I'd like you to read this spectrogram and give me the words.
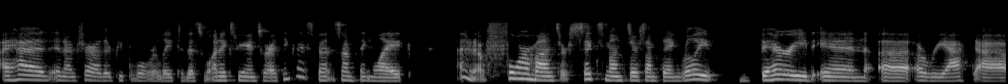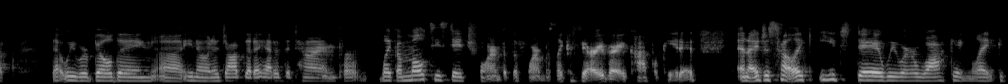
I had, and I'm sure other people will relate to this one experience where I think I spent something like, I don't know, four months or six months or something really buried in a, a React app that we were building, uh, you know, in a job that I had at the time for like a multi-stage form, but the form was like very, very complicated. And I just felt like each day we were walking like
